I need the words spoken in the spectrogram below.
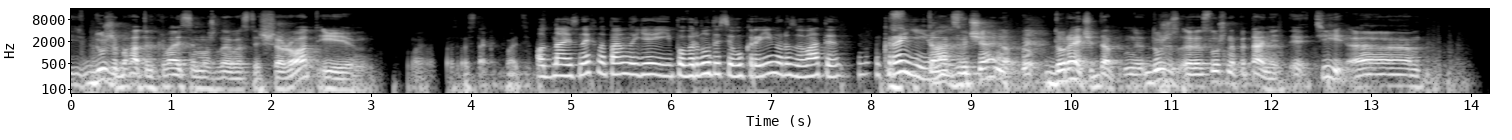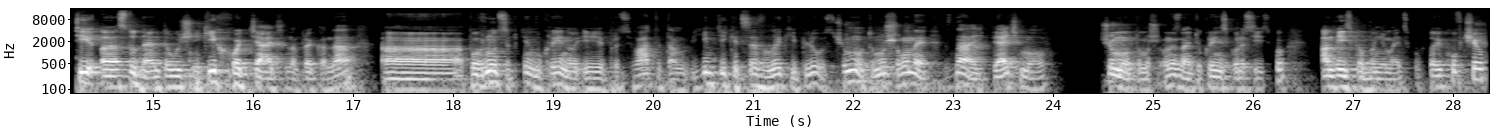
дуже багато відкривається можливостей широт, і ось, ось так відбувається. Одна із них, напевно, є і повернутися в Україну, розвивати Україну. Так, звичайно. До речі, да, дуже е, слушне питання. Е, Ті, е, ті е, студенти, учні, які хочуть, наприклад, да, е, повернутися потім в Україну і працювати там, їм тільки це великий плюс. Чому? Тому що вони знають п'ять мов. Чому? Тому що вони знають українську, російську, англійську або німецьку, хто яку вчив,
